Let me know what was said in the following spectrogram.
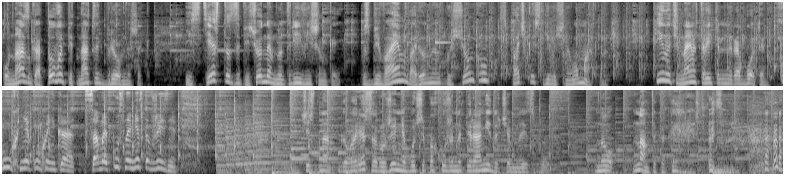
у нас готовы 15 бревнышек из теста, запеченной внутри вишенкой. Взбиваем вареную сгущенку с пачкой сливочного масла. И начинаем строительные работы. Кухня, кухонька. Самое вкусное место в жизни. Честно говоря, сооружение больше похоже на пирамиду, чем на избу. Ну, нам-то какая разница?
